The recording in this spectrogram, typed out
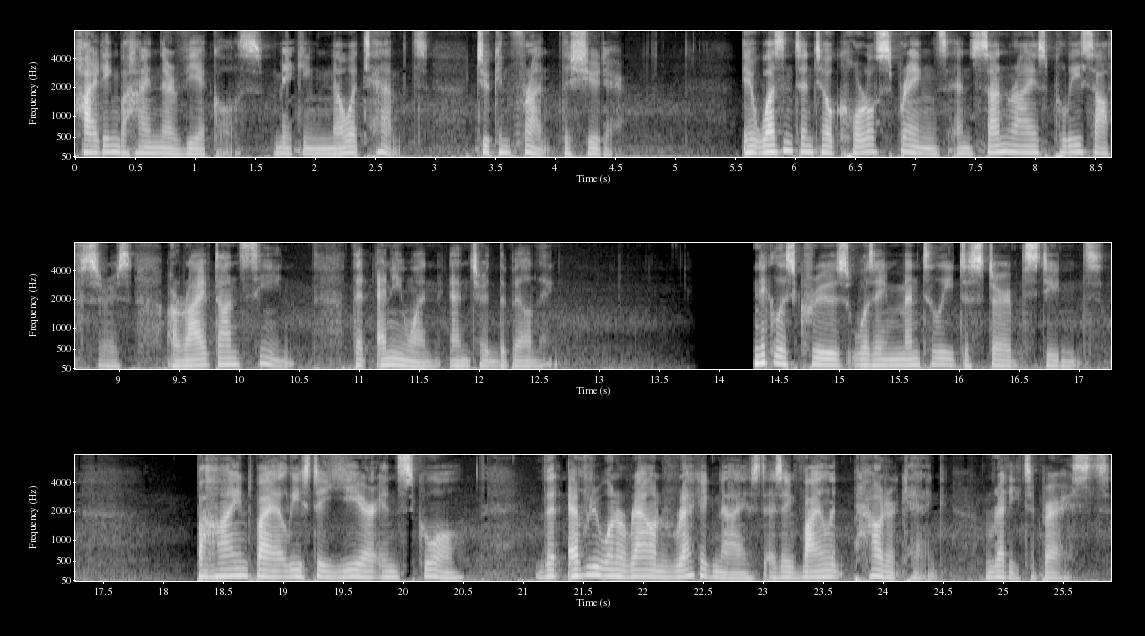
hiding behind their vehicles, making no attempt to confront the shooter. It wasn't until Coral Springs and Sunrise police officers arrived on scene that anyone entered the building. Nicholas Cruz was a mentally disturbed student, behind by at least a year in school, that everyone around recognized as a violent powder keg ready to burst.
